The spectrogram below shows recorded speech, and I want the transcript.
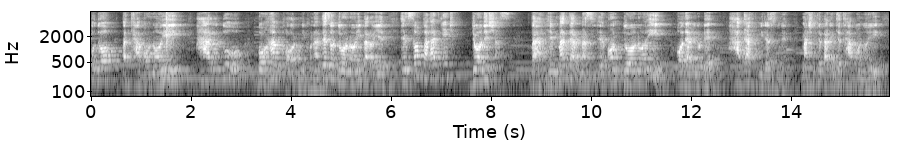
خدا و توانایی هر دو با هم کار می‌کنن. لذا دانایی برای انسان فقط یک دانش است و همت در مسیر آن دانایی آدمی رو به هدف میرسونه. مشروط برای اینکه توانایی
